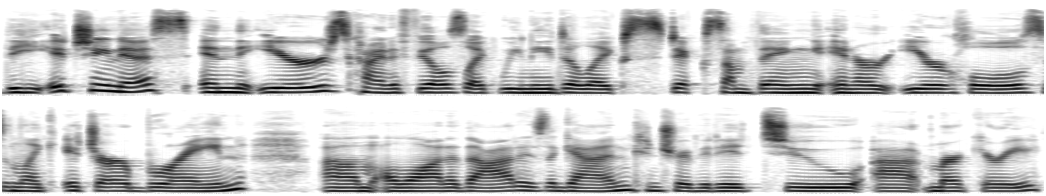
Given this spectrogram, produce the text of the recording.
the itchiness in the ears kind of feels like we need to like stick something in our ear holes and like itch our brain. Um, a lot of that is again contributed to uh, Mercury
